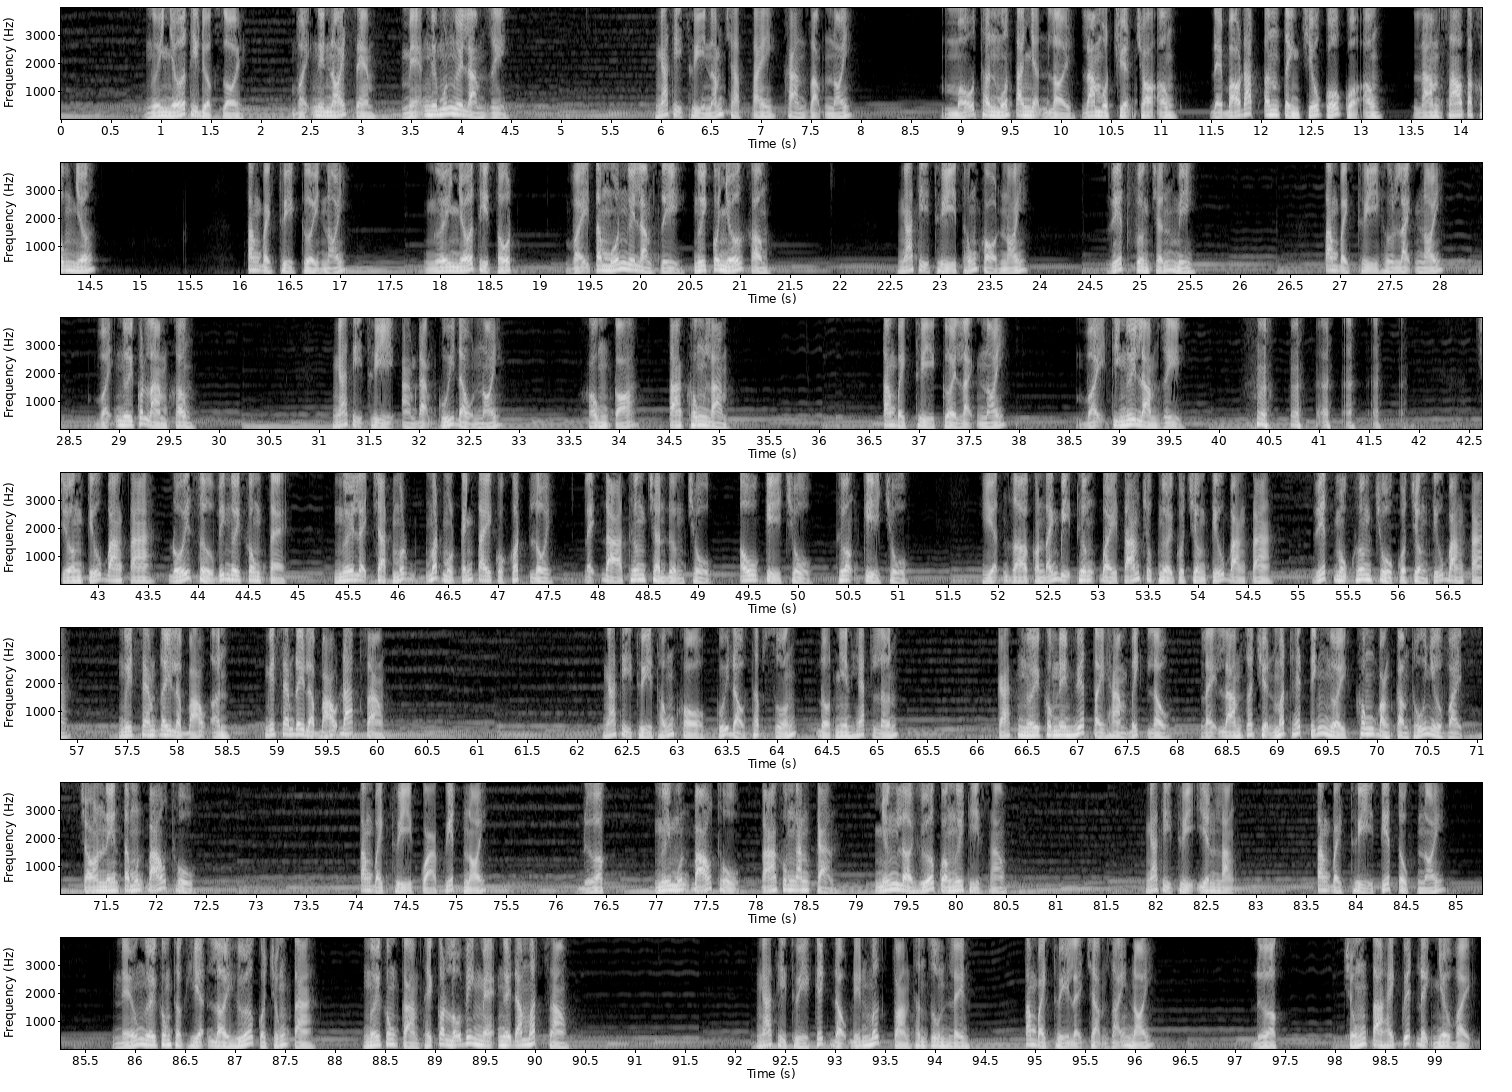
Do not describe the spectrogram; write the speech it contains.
"Ngươi nhớ thì được rồi, vậy ngươi nói xem, mẹ ngươi muốn ngươi làm gì?" Ngã Thị Thủy nắm chặt tay, khàn giọng nói: "Mẫu thân muốn ta nhận lời làm một chuyện cho ông, để báo đáp ân tình chiếu cố của ông, làm sao ta không nhớ?" Tăng Bạch Thủy cười nói: Ngươi nhớ thì tốt. Vậy ta muốn ngươi làm gì, ngươi có nhớ không? Ngã Thị Thủy thống khổ nói. Giết Phương Chấn Mi. Tăng Bạch Thủy hừ lạnh nói. Vậy ngươi có làm không? Ngã Thị Thủy ảm đạm cúi đầu nói. Không có, ta không làm. Tăng Bạch Thủy cười lạnh nói. Vậy thì ngươi làm gì? Trường Tiếu Bang ta đối xử với ngươi không tệ. Ngươi lại chặt mất, mất một cánh tay của khuất lôi lại đả thương Trần Đường Chủ, Âu Kỳ Chủ, Thượng Kỳ Chủ. Hiện giờ còn đánh bị thương bảy tám chục người của trưởng Tiếu Bang ta, giết mục hương chủ của trưởng Tiếu Bang ta. Ngươi xem đây là báo ân, ngươi xem đây là báo đáp sao? Ngã Thị Thủy thống khổ, cúi đầu thấp xuống, đột nhiên hét lớn. Các ngươi không nên huyết tẩy hàm bích lâu, lại làm ra chuyện mất hết tính người không bằng cầm thú như vậy, cho nên ta muốn báo thù. Tăng Bạch Thủy quả quyết nói. Được, Ngươi muốn báo thù, ta không ngăn cản, nhưng lời hứa của ngươi thì sao? Ngã Thị Thủy yên lặng. Tăng Bạch Thủy tiếp tục nói. Nếu ngươi không thực hiện lời hứa của chúng ta, ngươi không cảm thấy có lỗi với mẹ ngươi đã mất sao? Ngã Thị Thủy kích động đến mức toàn thân run lên. Tăng Bạch Thủy lại chậm rãi nói. Được, chúng ta hãy quyết định như vậy.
